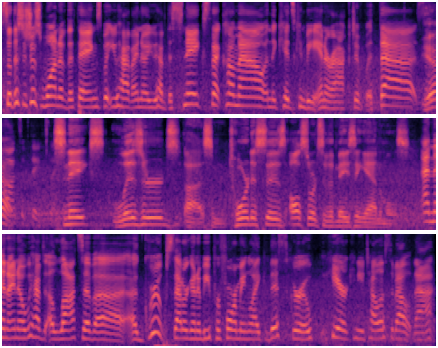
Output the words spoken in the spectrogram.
So this is just one of the things, but you have, I know you have the snakes that come out and the kids can be interactive with that. So yeah. lots of things. Like snakes, lizards, uh, some tortoises, all sorts of amazing animals. And then I know we have uh, lots of uh, uh groups that are going to be performing like this group here. Can you tell us about that?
